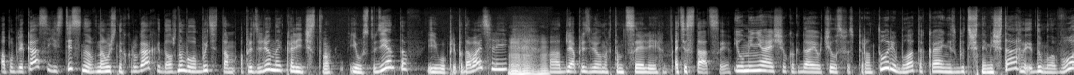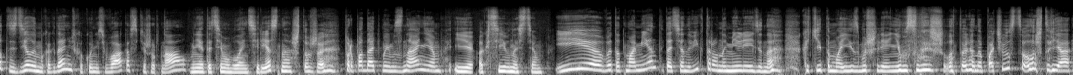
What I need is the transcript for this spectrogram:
А публикаций, естественно, в научных кругах и должно было быть там определенное количество и у студентов, и у преподавателей а, для определенных там целей аттестации. И у меня еще, когда я училась в аспирантуре, была такая несбыточная мечта. И думала, вот, сделаем мы когда-нибудь какой-нибудь ваковский журнал. Мне эта тема была интересна, что же пропадать моим знаниям и активностям. И в этот момент Татьяна Викторовна Миледина какие-то мои измышления услышала. То ли она почувствовала, что я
